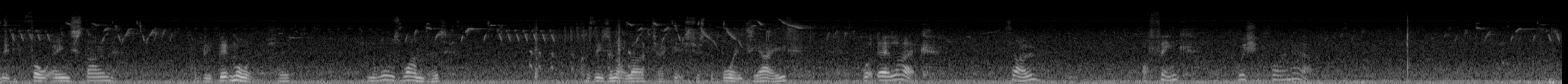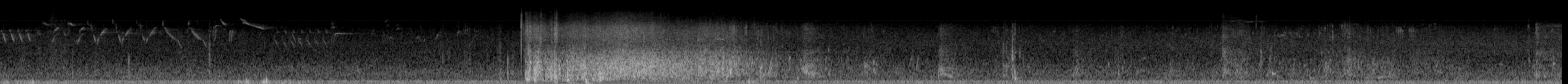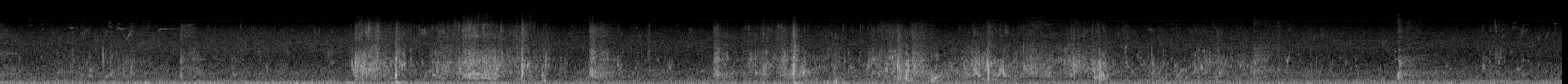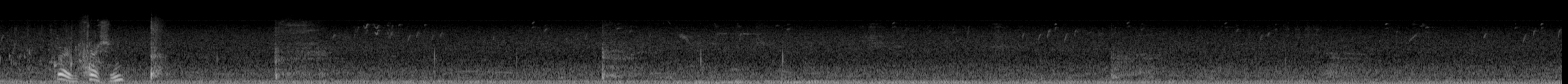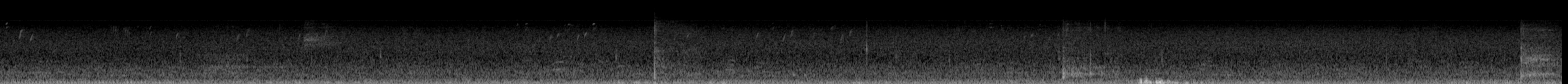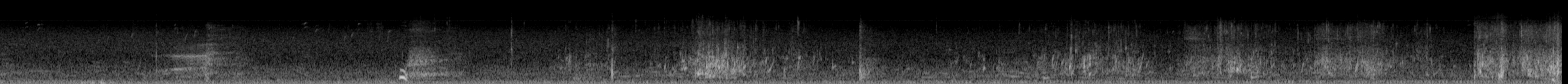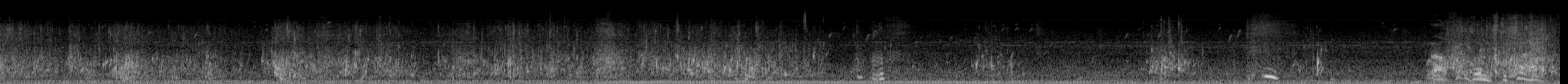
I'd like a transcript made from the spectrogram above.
maybe 14 stone? Probably a bit more actually. And I've always wondered because these are not life jackets just a buoyancy aid what they're like. So I think we should find out very refreshing. Was to say.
